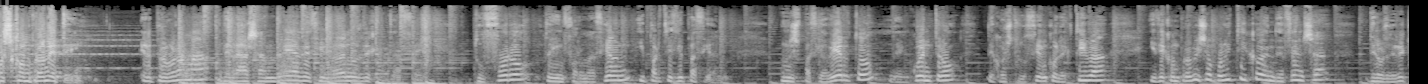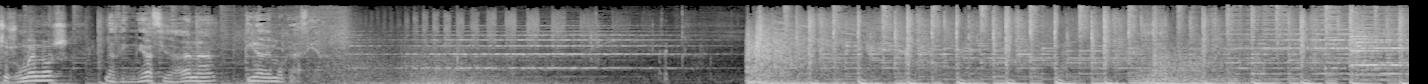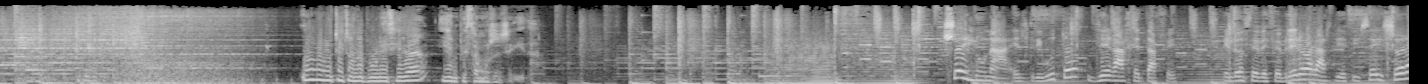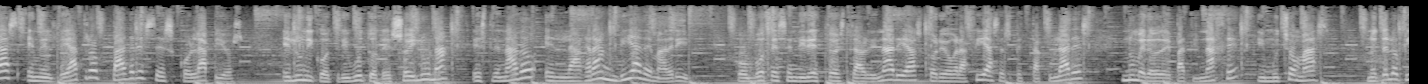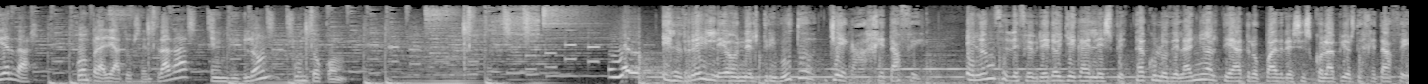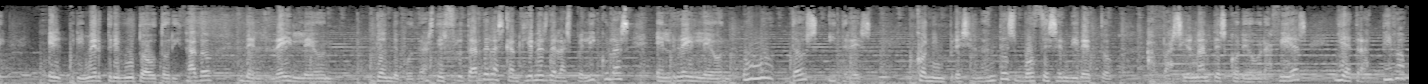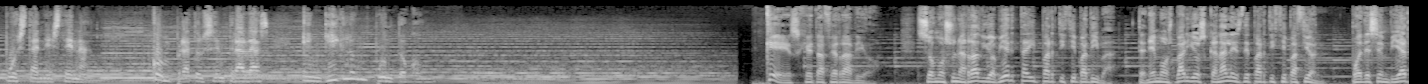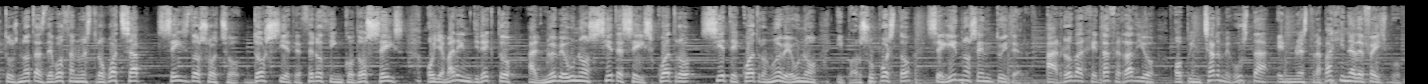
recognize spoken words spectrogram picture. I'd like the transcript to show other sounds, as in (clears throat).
Nos compromete. El programa de la Asamblea de Ciudadanos de Getafe, tu foro de información y participación, un espacio abierto de encuentro, de construcción colectiva y de compromiso político en defensa de los derechos humanos, la dignidad ciudadana y la democracia. Un minutito de publicidad y empezamos enseguida. Soy Luna, el tributo llega a Getafe. El 11 de febrero a las 16 horas en el Teatro Padres Escolapios. El único tributo de Soy Luna estrenado en la Gran Vía de Madrid. Con voces en directo extraordinarias, coreografías espectaculares, número de patinaje y mucho más. No te lo pierdas. Compra ya tus entradas en giglon.com. El Rey León, el tributo, llega a Getafe. El 11 de febrero llega el espectáculo del año al Teatro Padres Escolapios de Getafe, el primer tributo autorizado del Rey León, donde podrás disfrutar de las canciones de las películas El Rey León 1, 2 y 3, con impresionantes voces en directo, apasionantes coreografías y atractiva puesta en escena. Compra tus entradas en giglon.com. ¿Qué es Getafe Radio? Somos una radio abierta y participativa. Tenemos varios canales de participación. Puedes enviar tus notas de voz a nuestro WhatsApp 628-270526 o llamar en directo al 91764-7491 y por supuesto seguirnos en Twitter, arroba Getafe Radio o pinchar me gusta en nuestra página de Facebook.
